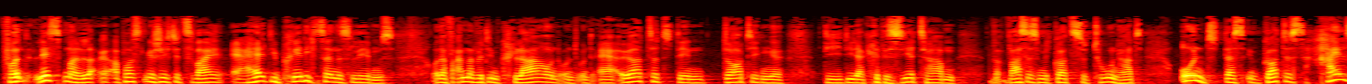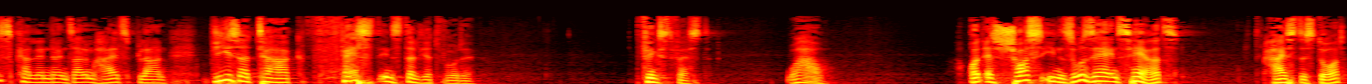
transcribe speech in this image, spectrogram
von, lest mal Apostelgeschichte 2, er hält die Predigt seines Lebens. Und auf einmal wird ihm klar und, und, und er erörtert den dortigen, die, die da kritisiert haben, was es mit Gott zu tun hat. Und dass in Gottes Heilskalender, in seinem Heilsplan dieser Tag fest installiert wurde. Pfingstfest. Wow. Und es schoss ihn so sehr ins Herz, heißt es dort,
